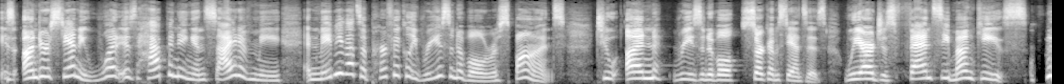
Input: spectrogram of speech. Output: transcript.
is understanding what is happening inside of me. And maybe that's a perfectly reasonable response to unreasonable circumstances. We are just fancy monkeys.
